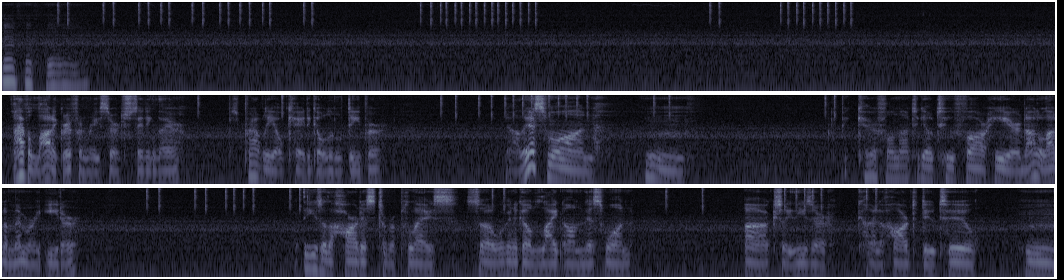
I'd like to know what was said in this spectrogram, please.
Hmm, hmm, hmm. I have a lot of Griffin research sitting there It's probably okay to go a little deeper. Now this one, hmm. Be careful not to go too far here. Not a lot of memory eater. These are the hardest to replace, so we're going to go light on this one. Uh, actually, these are kind of hard to do too. Hmm.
